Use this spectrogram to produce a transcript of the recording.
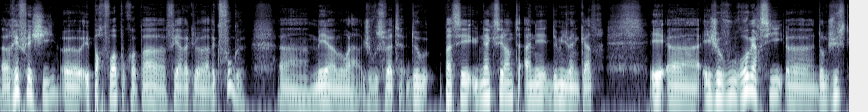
réfléchis, et parfois, pourquoi pas, fait avec, avec fougue. mais voilà, je vous souhaite de passer une excellente année 2024. Et, euh, et je vous remercie euh, donc juste,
